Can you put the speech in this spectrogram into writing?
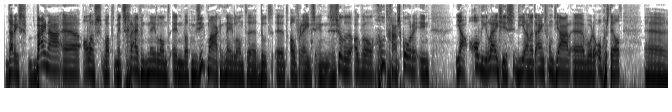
Daar is bijna alles wat met schrijvend Nederland en wat muziekmakend Nederland doet het over eens. En ze zullen ook wel goed gaan scoren in ja, al die lijstjes die aan het eind van het jaar eh, worden opgesteld. Eh,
